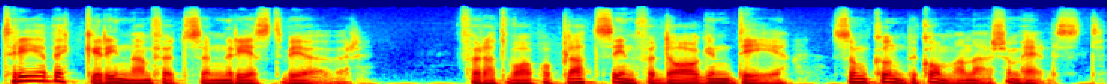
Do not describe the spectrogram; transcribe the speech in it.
tre veckor innan födseln, reste vi över för att vara på plats inför dagen D som kunde komma när som helst.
